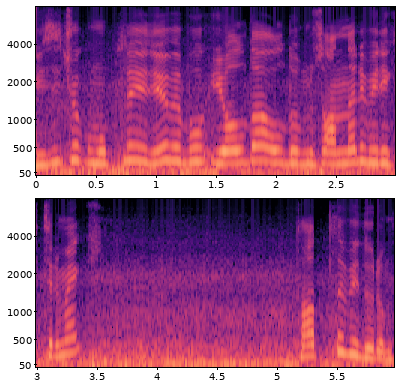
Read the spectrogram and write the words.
bizi çok mutlu ediyor ve bu yolda olduğumuz anları biriktirmek tatlı bir durum.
